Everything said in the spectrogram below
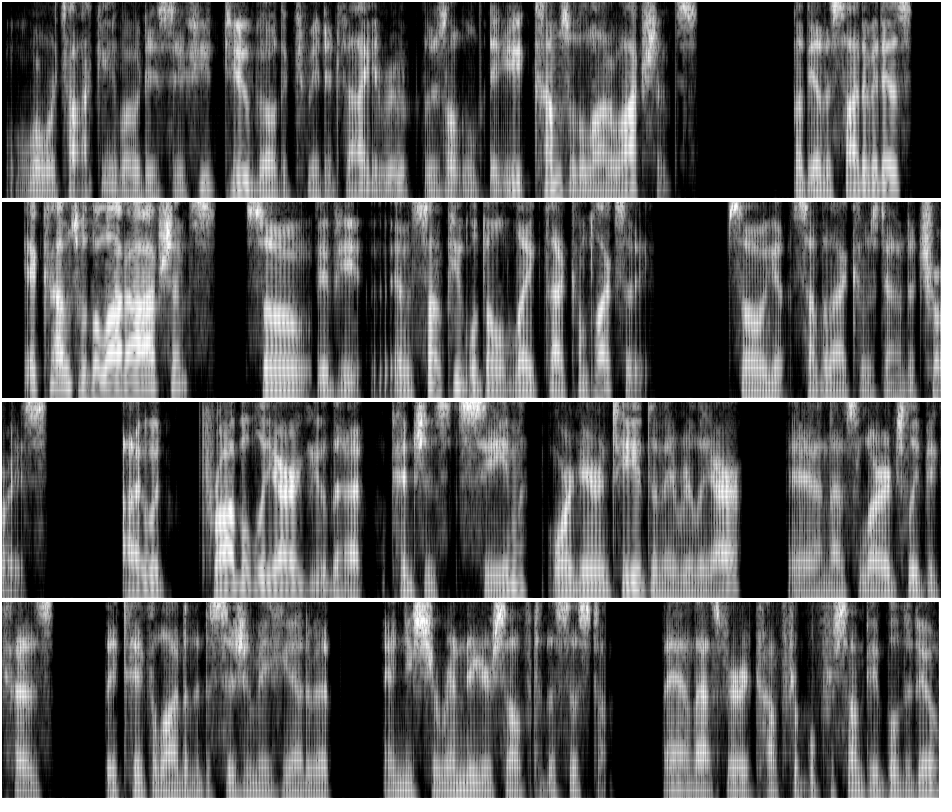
what we're talking about is if you do go the committed value route there's a, it comes with a lot of options. But the other side of it is it comes with a lot of options. So if you and some people don't like that complexity. So again, some of that comes down to choice. I would probably argue that pensions seem more guaranteed than they really are. And that's largely because they take a lot of the decision making out of it and you surrender yourself to the system. And that's very comfortable for some people to do.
